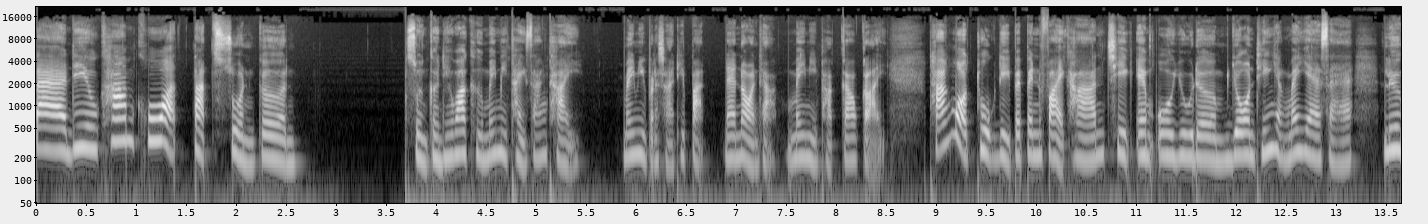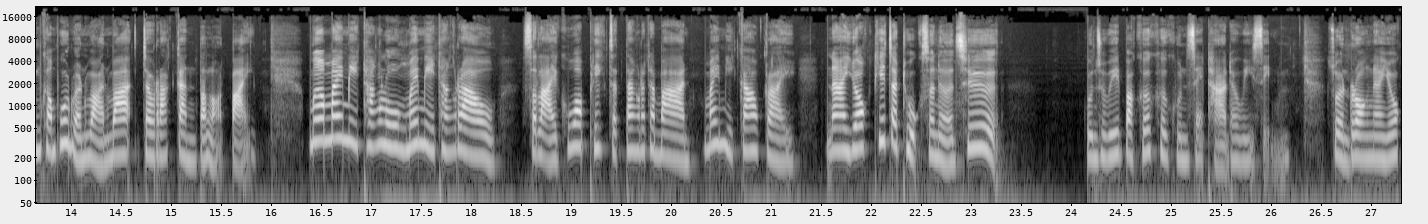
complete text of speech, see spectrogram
แต่ดีลข้ามขั้วตัดส่วนเกิน ส่วนเกินที่ว่าคือไม่มีไทยสร้างไทย ไม่มีประชาธิปัตย์แน่นอนค่ะ ไม่มีพักก้าวไกล ทั้งหมดถูกดีไปเป็นฝ่ายค้านฉีก MOU เดิม โยนทิ้งอย่างไม่แยแส ลืมคำพูดหวานๆว่าจะรักกันตลอดไป เมื่อไม่มีทั้งลุงไม่มีทั้งเรา สลายขั้วพลิกจัดตั้งรัฐบาล ไม่มีก้าวไกล นายกที่จะถูกเสนอชื่อ คุณชวิตบอกก็คือคุณเศรษฐาทวีสิน ส่วนรองนายก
